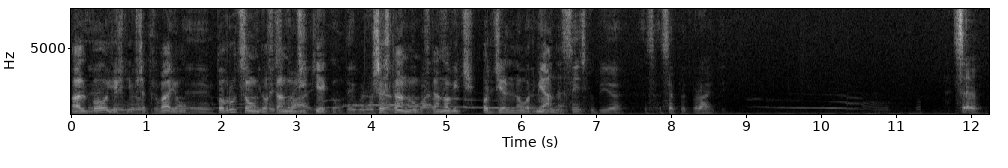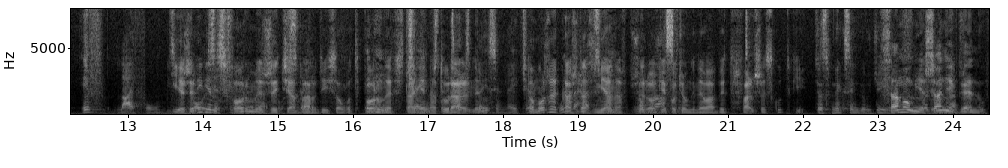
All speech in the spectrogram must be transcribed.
albo, jeśli przetrwają, powrócą do stanu dzikiego, przestaną stanowić oddzielną odmianę. Jeżeli więc formy życia bardziej są odporne w stanie naturalnym, to może każda zmiana w przyrodzie pociągnęłaby trwalsze skutki. Samo mieszanie genów,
